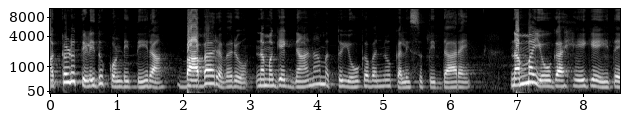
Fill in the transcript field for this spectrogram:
ಮಕ್ಕಳು ತಿಳಿದುಕೊಂಡಿದ್ದೀರಾ, ಬಾಬಾರವರು ನಮಗೆ ಜ್ಞಾನ ಮತ್ತು ಯೋಗವನ್ನು ಕಲಿಸುತ್ತಿದ್ದಾರೆ. ನಮ್ಮ ಯೋಗ ಹೇಗೆ ಇದೆ?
